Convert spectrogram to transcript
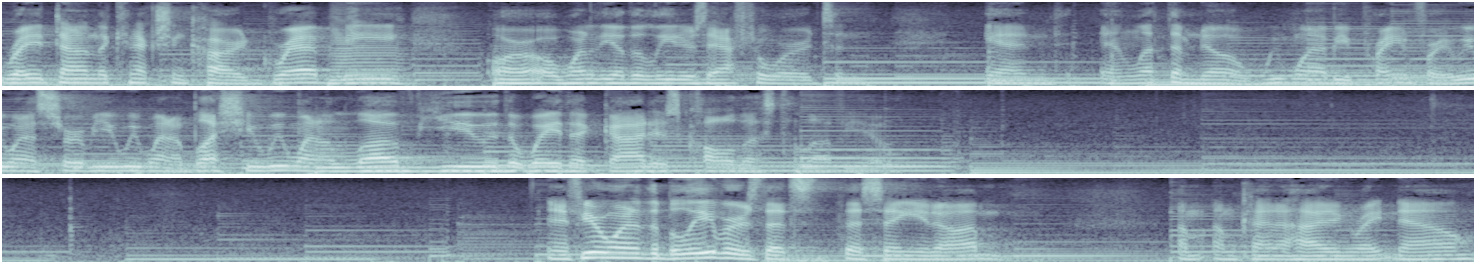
write it down on the connection card. Grab me or, or one of the other leaders afterwards and, and, and let them know we want to be praying for you. We want to serve you. We want to bless you. We want to love you the way that God has called us to love you. And if you're one of the believers that's, that's saying, you know, I'm, I'm, I'm kind of hiding right now,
